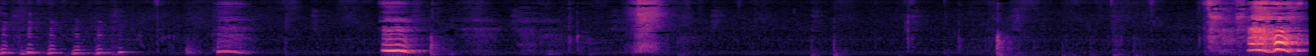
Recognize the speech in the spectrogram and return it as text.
Ha ha ha!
